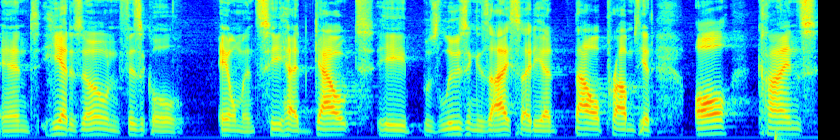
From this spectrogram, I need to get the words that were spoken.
and he had his own physical ailments. He had gout, he was losing his eyesight, he had bowel problems, he had all kinds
